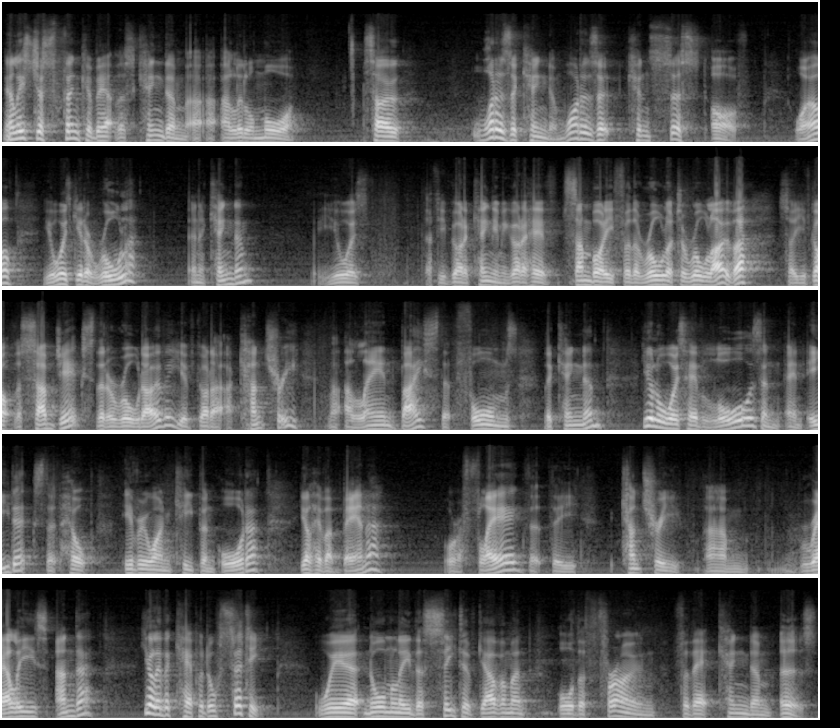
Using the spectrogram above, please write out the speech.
Now, let's just think about this kingdom a, a little more. So, what is a kingdom? What does it consist of? Well, you always get a ruler in a kingdom. You always, if you've got a kingdom, you've got to have somebody for the ruler to rule over. So you've got the subjects that are ruled over, you've got a, a country, a land base that forms the kingdom. You'll always have laws and, and edicts that help everyone keep in order. You'll have a banner or a flag that the country um, rallies under. You'll have a capital city where normally the seat of government or the throne for that kingdom is.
